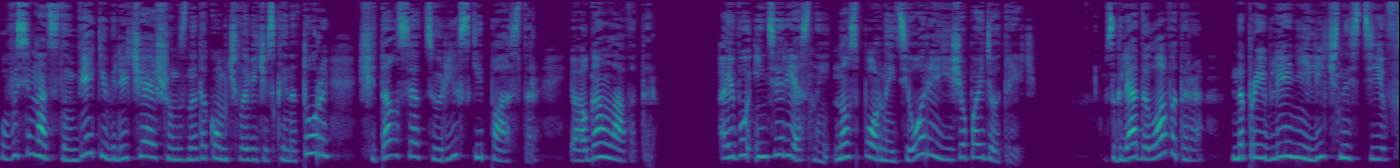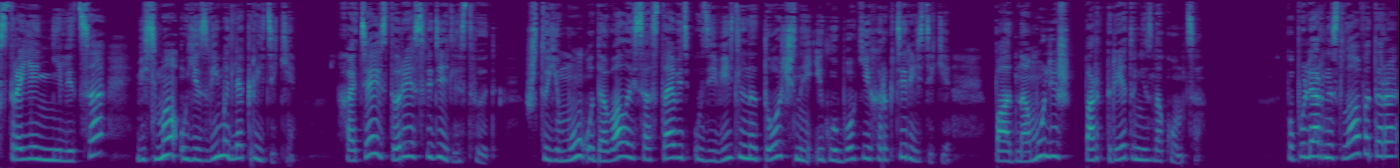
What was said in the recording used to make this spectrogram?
В XVIII веке величайшим знатоком человеческой натуры считался цюрихский пастор Иоганн Лаватер. О его интересной, но спорной теории еще пойдет речь. Взгляды Лаватера на проявление личности в строении лица весьма уязвимы для критики – Хотя история свидетельствует, что ему удавалось составить удивительно точные и глубокие характеристики по одному лишь портрету незнакомца. Популярность Лаватора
